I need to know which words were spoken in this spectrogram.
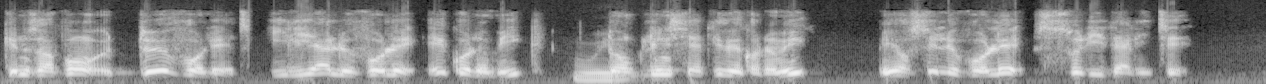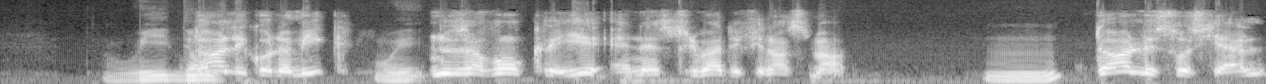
que nous avons deux volets. Il y a le volet économique, Oui. donc l'initiative économique, mais aussi le volet solidarité. Oui, donc. Dans l'économique, Oui. nous avons créé un instrument de financement. Mhm. Dans le social,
